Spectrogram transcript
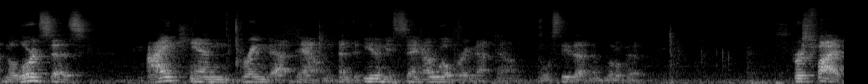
And the Lord says, I can bring that down. And to Edom, is saying, I will bring that down. And we'll see that in a little bit. Verse 5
